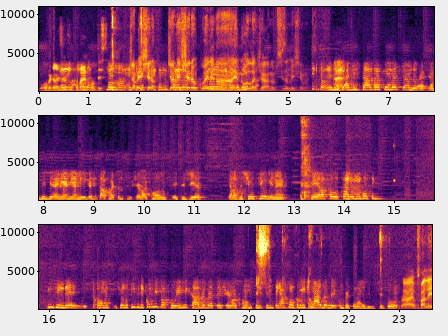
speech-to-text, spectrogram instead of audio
O Robert Downey Jr. Então, vai acontecer. Não, não, é já que, mexeram, é que, é que já mexeram com ele não, na Enola, gente... já. Não precisa mexer mais. Então, a gente, é. a gente tava conversando. A Viviane é minha amiga, a gente tava conversando sobre Sherlock Holmes esses dias que ela assistiu o filme, né? E ela falou, cara, eu não consegui entender, eu não consigo entender como que colocou o Henry Cavill pra ser Sherlock Holmes, sendo que não tem absolutamente nada a ver com o personagem. Tipo... Ah, eu falei,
